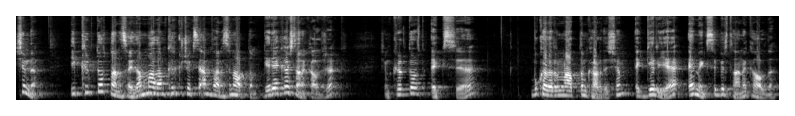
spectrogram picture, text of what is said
Şimdi ilk 44 tane sayıdan madem 43 eksi m tanesini attım. Geriye kaç tane kalacak? Şimdi 44 eksi bu kadarını attım kardeşim. E geriye m eksi bir tane kaldı.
